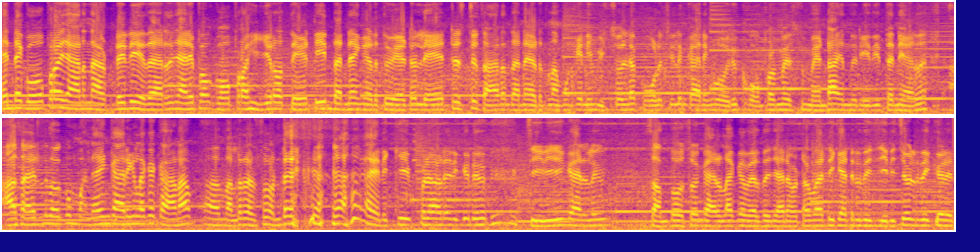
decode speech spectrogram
എന്റെ ഗോപ്രോ ഞാനൊന്ന് അപ്ഡേറ്റ് ചെയ്തായിരുന്നു. ഞാനിപ്പോൾ ഗോപ്രോ ഹീറോ തേർട്ടീൻ തന്നെ അങ്ങ് എടുത്തു. ഏറ്റവും ലേറ്റസ്റ്റ് സാധനം തന്നെ എടുത്ത്. നമുക്ക് ഇനി വിഷ്വലിന്റെ ക്വാളിറ്റിയിലും കാര്യങ്ങളും ഒരു കോംപ്രമൈസും വേണ്ട എന്ന രീതിയിൽ തന്നെയാണ്. ആ സൈഡിൽ നോക്കും മലയും കാര്യങ്ങളൊക്കെ കാണാം. നല്ല രസമുണ്ട്. എനിക്ക് ഇപ്പോഴാണ് എനിക്കൊരു ചിരിയും കാര്യങ്ങളും സന്തോഷവും കാര്യങ്ങളൊക്കെ വരുന്നത്. ഞാൻ ഓട്ടോമാറ്റിക്കായിട്ട് ഇത് ചിരിച്ചുകൊണ്ടിരിക്കുകയാണ്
